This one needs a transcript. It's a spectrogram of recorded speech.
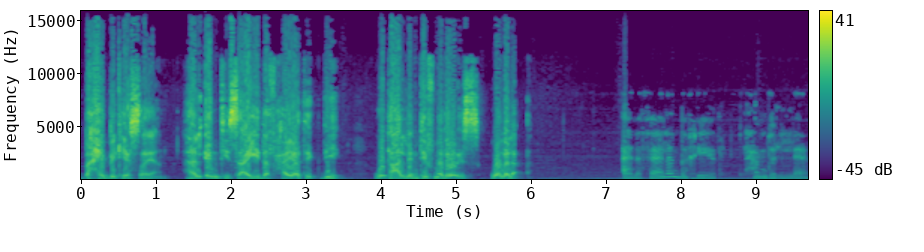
بحبك يا سيان. هل انت سعيدة في حياتك دي؟ وتعلمتي في مدارس ولا لأ؟ أنا فعلا بخير الحمد لله.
